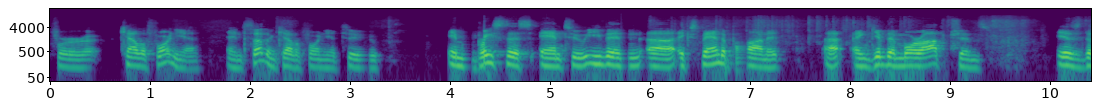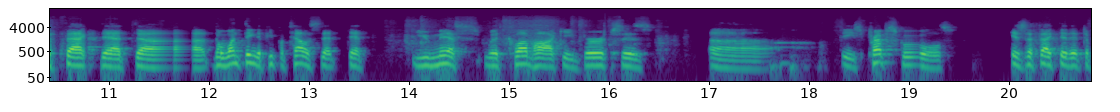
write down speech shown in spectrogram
for California and Southern California to embrace this and to even uh, expand upon it uh, and give them more options is the fact that uh, the one thing that people tell us that that you miss with club hockey versus uh, these prep schools is the fact that at the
